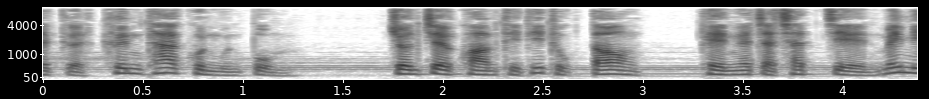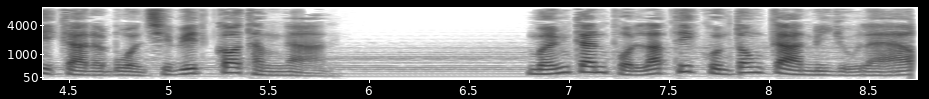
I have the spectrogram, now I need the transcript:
จะเกิดขึ้นถ้าคุณหมุนปุ่ม จนเจอความถี่ที่ถูกต้อง เพลงจะชัดเจนไม่มีการระบวนชีวิตก็ทำงาน เหมือนกันผลลัพธ์ที่คุณต้องการมีอยู่แล้ว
